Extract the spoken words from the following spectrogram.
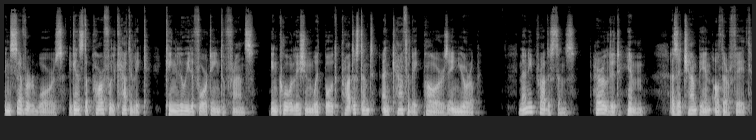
in several wars against the powerful Catholic King Louis XIV of France in coalition with both Protestant and Catholic powers in Europe. Many Protestants heralded him as a champion of their faith.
